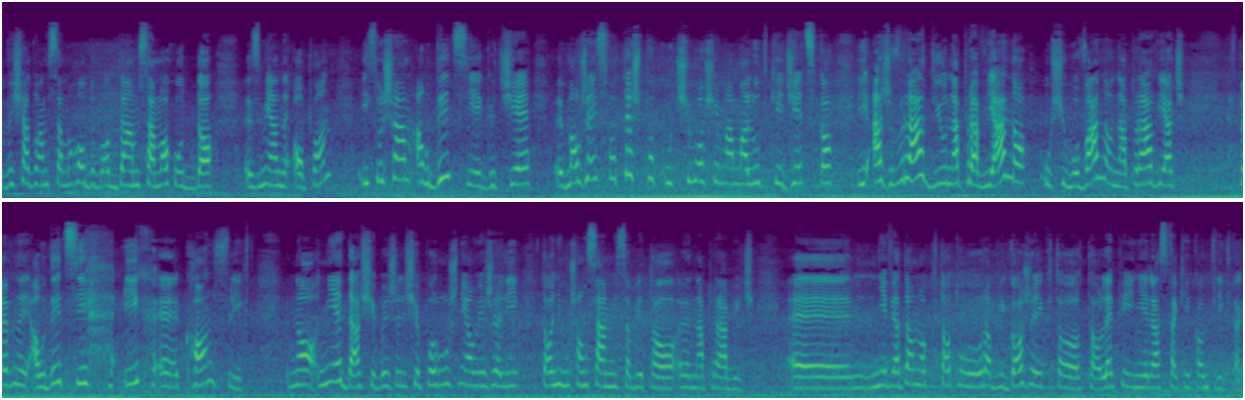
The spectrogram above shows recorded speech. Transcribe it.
wysiadłam z samochodu, bo oddałam samochód do zmiany opon i słyszałam audycję, gdzie małżeństwo też pokłóciło się, ma malutkie dziecko i aż w radiu naprawiano, usiłowano naprawiać w pewnej audycji ich e, konflikt. No nie da się, bo jeżeli się poróżnią, jeżeli to oni muszą sami sobie to e, naprawić. E, nie wiadomo, kto tu robi gorzej, kto to lepiej nieraz w takich konfliktach.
